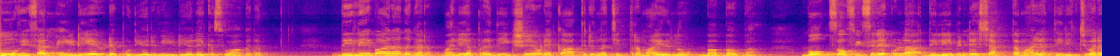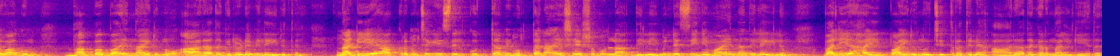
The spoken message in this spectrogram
മൂവി ഫാൻ മീഡിയയുടെ പുതിയൊരു വീഡിയോയിലേക്ക് സ്വാഗതം. ദിലീപ് ആരാധകർ വലിയ പ്രതീക്ഷയോടെ കാത്തിരുന്ന ചിത്രമായിരുന്നു ബബ്ബബ്ബ. ബോക്സ് ഓഫീസിലേക്കുള്ള ദിലീപിന്റെ ശക്തമായ തിരിച്ചുവരവാകും ബബ്ബബ്ബ എന്നായിരുന്നു ആരാധകരുടെ വിലയിരുത്തൽ. നടിയെ ആക്രമിച്ച കേസിൽ കുറ്റവിമുക്തനായ ശേഷമുള്ള ദിലീപിന്റെ സിനിമ എന്ന നിലയിലും വലിയ ഹൈപ്പായിരുന്നു ചിത്രത്തിന് ആരാധകർ നൽകിയത്.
